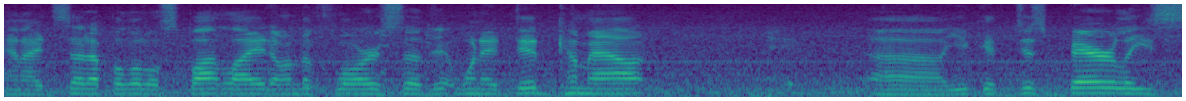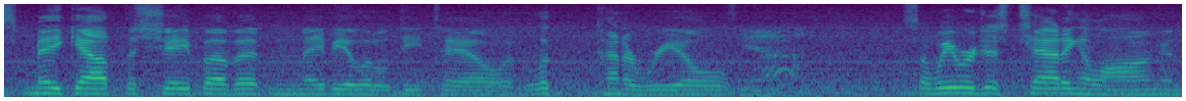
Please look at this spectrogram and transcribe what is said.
And I'd set up a little spotlight on the floor so that when it did come out, uh, you could just barely make out the shape of it and maybe a little detail. It looked kind of real. Yeah. So we were just chatting along, and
